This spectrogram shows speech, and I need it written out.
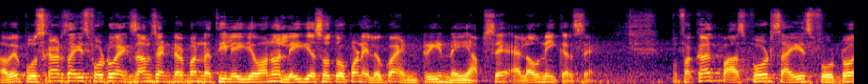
હવે postcard size photo exam centre પર નથી લઈ જવાનો, લઈ જશો તો પણ એ લોકો એન્ટ્રી નહીં આપશે એલાઉ નહીં કરશે. ફક્ત પાસપોર્ટ સાઇઝ ફોટો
